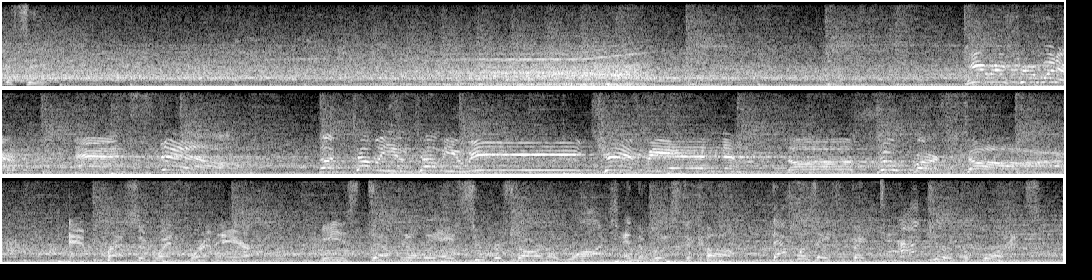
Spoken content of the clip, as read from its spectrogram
legacy. Here is your winner, and still the WWE Champion, the Superstar. Impressive win for him here. He's definitely a superstar to watch in the weeks to come. That was a spectacular performance.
